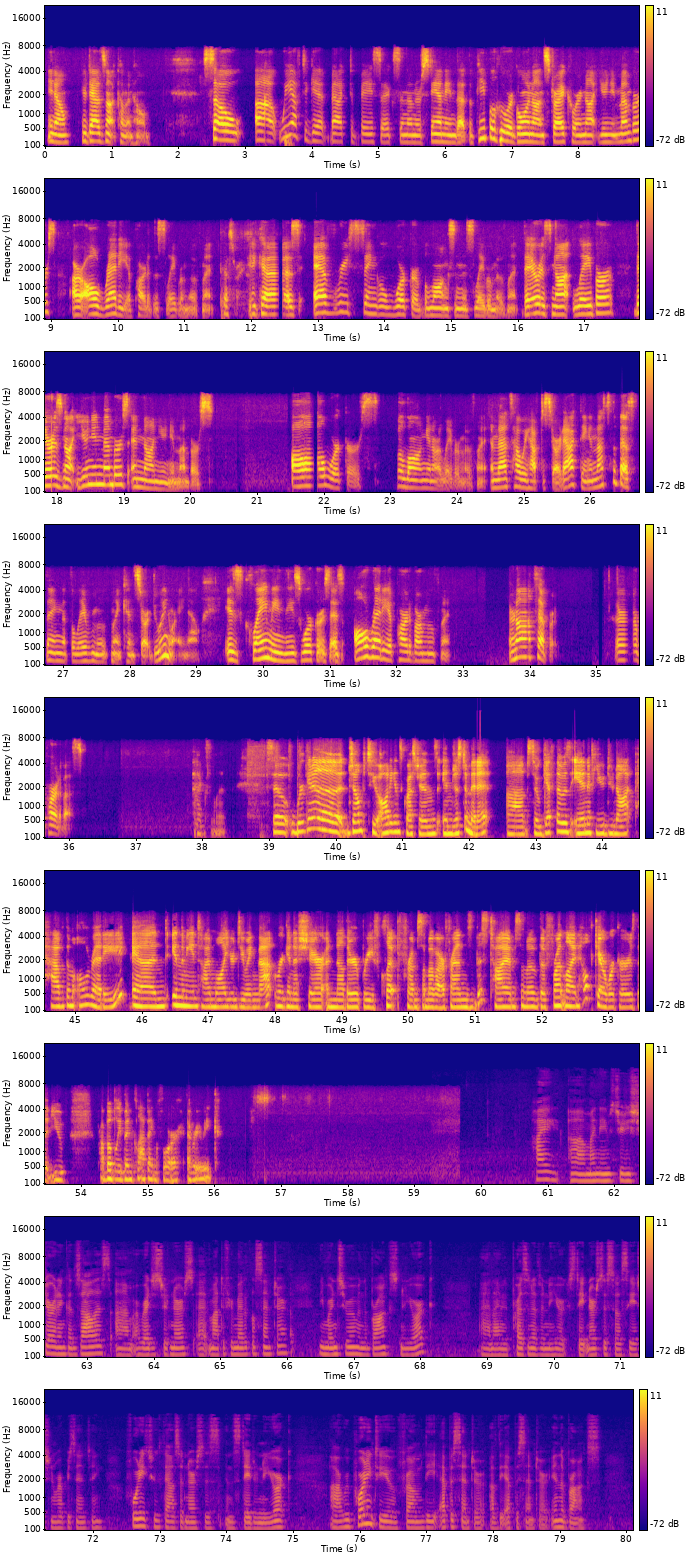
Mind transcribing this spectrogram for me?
you know, your dad's not coming home. So uh, we have to get back to basics and understanding that the people who are going on strike who are not union members are already a part of this labor movement. That's right. Because every single worker belongs in this labor movement. There is not labor, there is not union members and non union members. All workers belong in our labor movement. And that's how we have to start acting. And that's the best thing that the labor movement can start doing right now is claiming these workers as already a part of our movement they're not separate. They're a part of us. Excellent. So we're going to jump to audience questions in just a minute. Um, so get those in if you do not have them already. And in the meantime, while you're doing that, we're going to share another brief clip from some of our friends, this time, some of the frontline healthcare workers that you've probably been clapping for every week. Hi, uh, my name is Judy Sheridan Gonzalez. I'm a registered nurse at Montefiore Medical Center. the emergency room in the Bronx, New York, and I'm the president of the New York State Nurses Association, representing 42,000 nurses in the state of New York, uh, reporting to you from the epicenter of the epicenter in the Bronx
